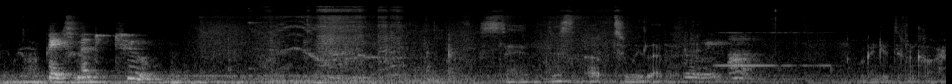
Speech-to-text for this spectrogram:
Here we are. Basement 2. Send this up to 11. Going up. We're gonna get a different car.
